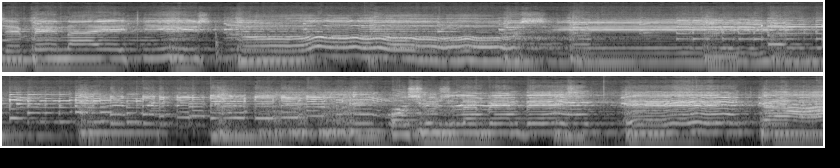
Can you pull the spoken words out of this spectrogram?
σε μένα έχεις δώσει πόσους λεβέντες έκαψε.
